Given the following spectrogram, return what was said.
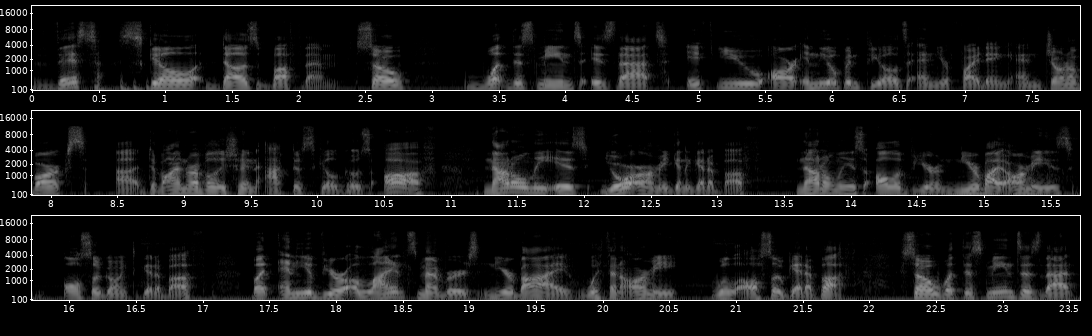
this skill does buff them. So what this means is that if you are in the open field and you're fighting and Joan of Arc's uh, divine revelation active skill goes off not only is your army going to get a buff not only is all of your nearby armies also going to get a buff but any of your alliance members nearby with an army will also get a buff. So what this means is that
